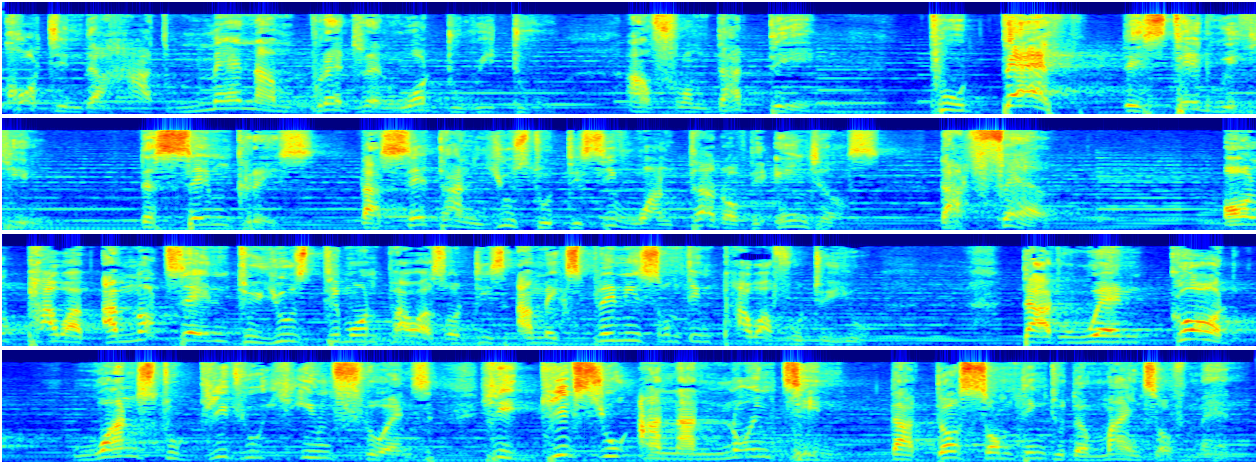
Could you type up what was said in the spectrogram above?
caught in the heart. Men and brethren what do we do? And from that day to death they stayed with him. The same grace that satan used to deceive one third of the angels that fell. All power i'm not saying to use demon powers or this i'm explaining something powerful to you. That when god wants to give you influence he gives you an anointing that does something to the minds of men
